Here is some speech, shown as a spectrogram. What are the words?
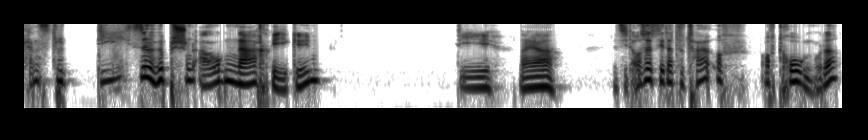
Kannst du diese hübschen Augen nachhäkeln? Die, naja, es sieht aus, als wäre da total auf, auf Drogen, oder?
